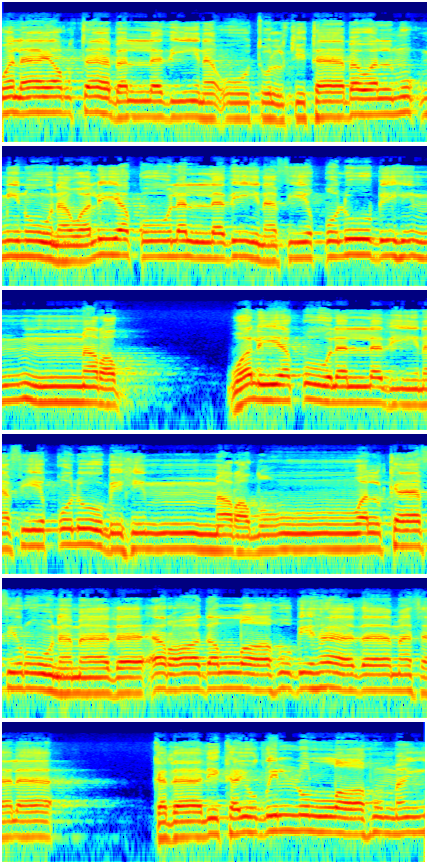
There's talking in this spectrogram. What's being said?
ولا يرتاب الذين أوتوا الكتاب والمؤمنون وليقول الذين في قلوبهم مرض وليقول الذين في قلوبهم مرض والكافرون ماذا أراد الله بهذا مثلا كذلك يضل الله من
